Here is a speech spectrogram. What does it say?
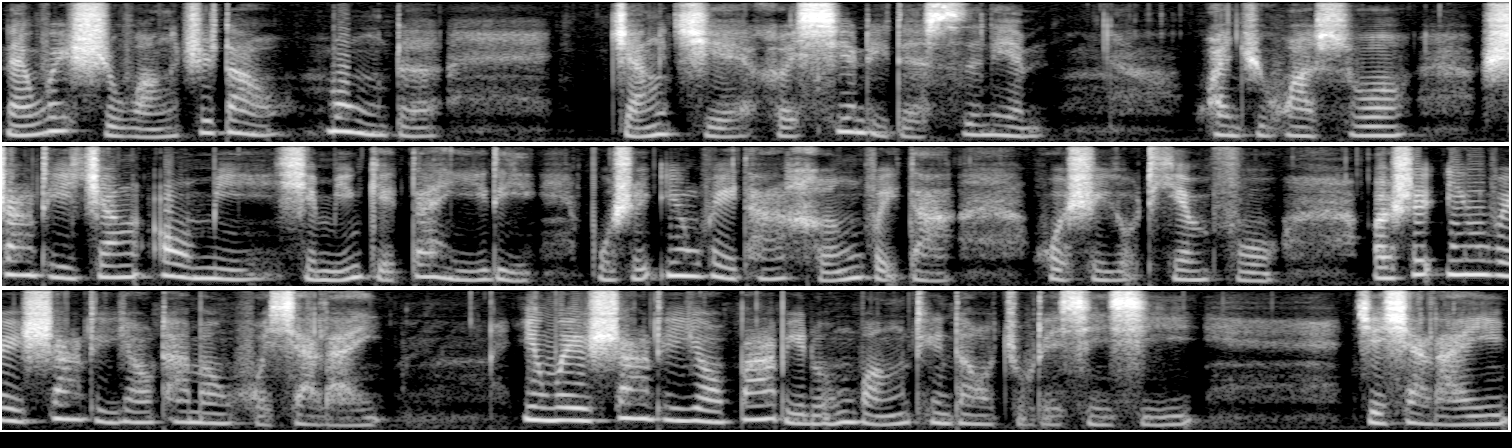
乃为使王知道梦的讲解和心里的思念。”换句话说，上帝将奥秘显明给但以理，不是因为他很伟大或是有天赋，而是因为上帝要他们活下来，因为上帝要巴比伦王听到主的信息。接下来，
